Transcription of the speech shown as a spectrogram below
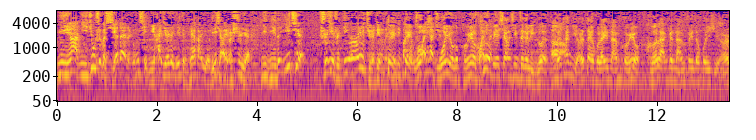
你呀、你就是个携带的容器，你还觉得你整天还有理想有事业，你你的一切实际是 DNA 决定的，对对，你得把我传下去。我有个朋友特别相信这个理论，啊所以他女儿带回来一男朋友，荷兰跟南非的混血儿。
